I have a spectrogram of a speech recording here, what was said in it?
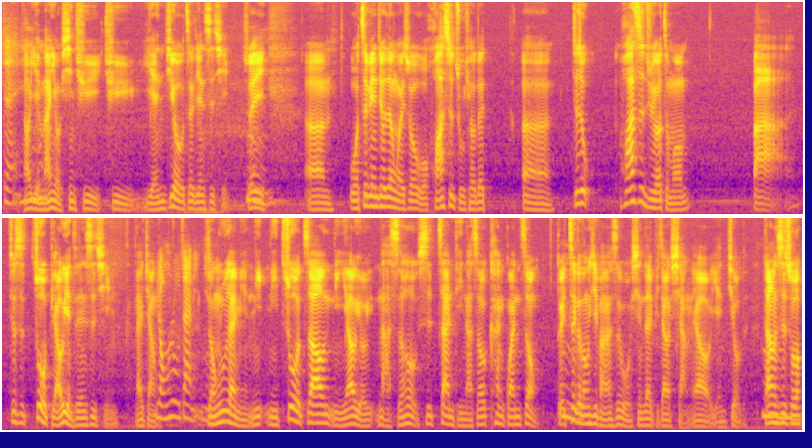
对。然后也蛮有兴趣去研究这件事情，所以，嗯、呃，我这边就认为说，我花式足球的，呃，就是。花式足球怎么把就是做表演这件事情来讲融入在里面？融入在里面，你你做招你要有哪时候是暂停，哪时候看观众？对、嗯、这个东西反而是我现在比较想要研究的。当然是说，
